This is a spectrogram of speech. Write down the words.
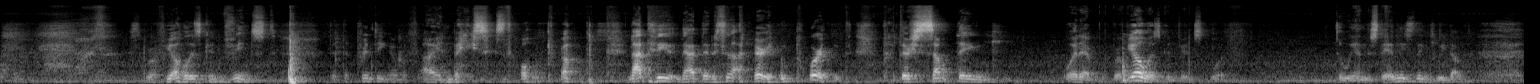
Raphael is convinced that the printing of Ayin Base is the whole problem. Not that, he, not that it's not very important, but there's something, whatever. Raphael is convinced. What? Do we understand these things? We don't.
